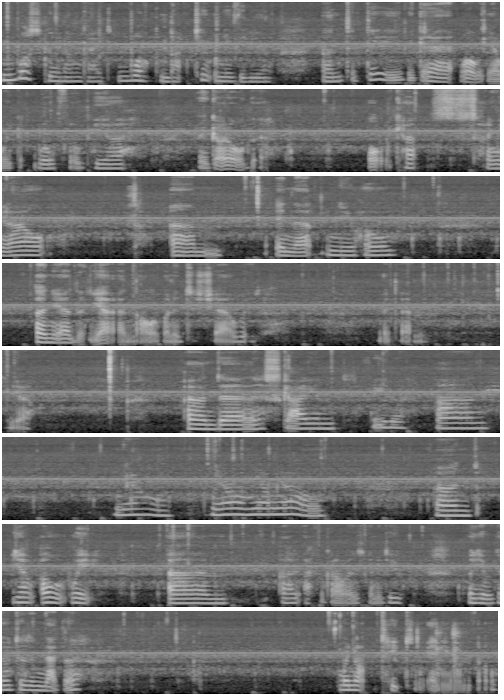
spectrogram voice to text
What's going on guys? Welcome back to a new video and today we're gonna well yeah we got Wolf up here. We got all the all the cats hanging out um in their new home. And yeah the, yeah and all I wanted to share with with them. Yeah. And uh the Sky and Feeder and meow meow meow meow and yeah, oh wait. Um I, I forgot what I was gonna do. Oh yeah, we're going to the nether. We're not taking anyone though.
